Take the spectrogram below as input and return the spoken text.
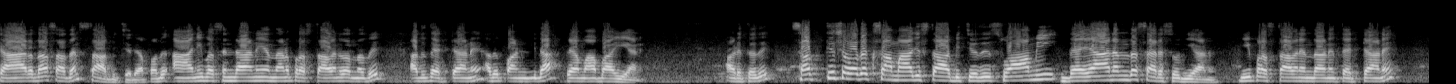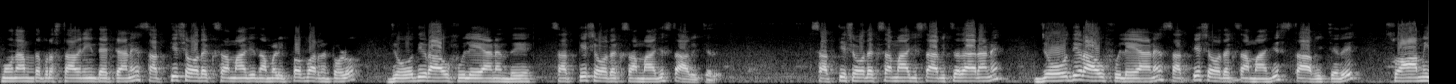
ശാരദാ സദൻ സ്ഥാപിച്ചത്. അപ്പോൾ അത് ആനി ആണ് എന്നാണ് പ്രസ്താവന തന്നത്. അത് തെറ്റാണ്. അത് പണ്ഡിത രമാബായി ആണ്. അടുത്തത് സത്യശോധക് സമാജ് സ്ഥാപിച്ചത് സ്വാമി ദയാനന്ദ സരസ്വതിയാണ്. ഈ പ്രസ്താവന എന്താണ്? തെറ്റാണ്. മൂന്നാമത്തെ പ്രസ്താവനയും തെറ്റാണ്. സത്യശോധക് സമാജ് നമ്മൾ ഇപ്പൊ പറഞ്ഞിട്ടുള്ളൂ ജ്യോതിറാവു ഫുലെയാണ് എന്ത് സത്യശോധക് സമാജ് സ്ഥാപിച്ചത്. സത്യശോധക് സമാജ് സ്ഥാപിച്ചത് ആരാണ്? ജ്യോതിറാവു ഫുലെയാണ് സത്യശോധക് സമാജ് സ്ഥാപിച്ചത്. സ്വാമി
